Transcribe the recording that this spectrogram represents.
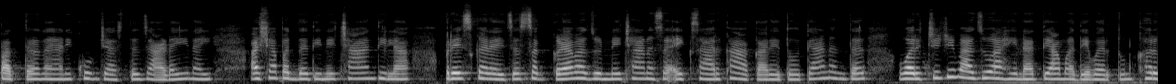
पातळ नाही आणि खूप जास्त जाडही नाही. अशा पद्धतीने छान तिला प्रेस करायचं. सगळ्या बाजूंनी छान असा एकसारखा आकार येतो. त्यानंतर वरची जी बाजू आहे ना त्यामध्ये वरतून खर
